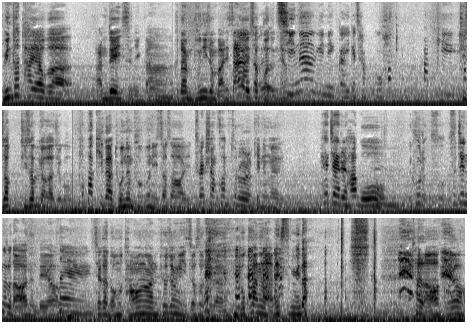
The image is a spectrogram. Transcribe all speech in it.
winter 타이어가 안 돼 있으니까 음. 그다음 눈이 좀 많이 쌓여 맞아. 있었거든요. 진흙이니까 이게 자꾸 헛 바퀴. 뒤섞 뒤섞여가지고 헛바퀴가 도는 부분이 있어서 이 traction control 기능을 해제를 하고 음. 후, 후, 후진으로 나왔는데요. 네. 제가 너무 당황한 표정이 있어서 제가 녹화는 안 했습니다. 잘 나왔고요.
